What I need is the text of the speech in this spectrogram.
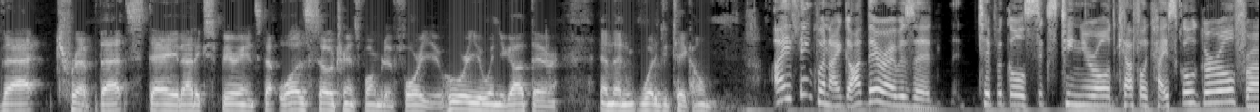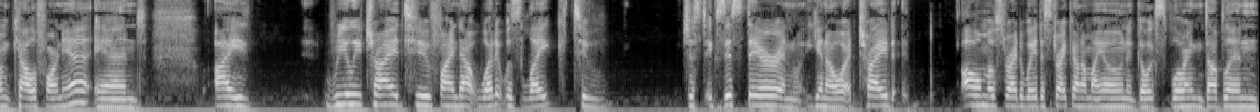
that trip, that stay, that experience that was so transformative for you? Who were you when you got there, and then what did you take home? I think when I got there, I was a typical 16 year old Catholic high school girl from California, and I really tried to find out what it was like to just exist there. And, you know, I tried almost right away to strike out on my own and go exploring Dublin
